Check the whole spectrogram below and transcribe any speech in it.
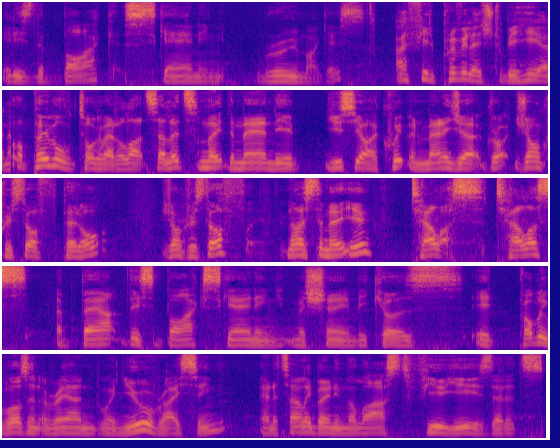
It is the bike scanning room, I guess. I feel privileged to be here. Well, people talk about it a lot. So let's meet the man, the UCI equipment manager, Jean Christophe Péraud. Jean Christophe, nice to meet you. Tell us, tell us about this bike scanning machine because it probably wasn't around when you were racing, and it's only been in the last few years that it's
